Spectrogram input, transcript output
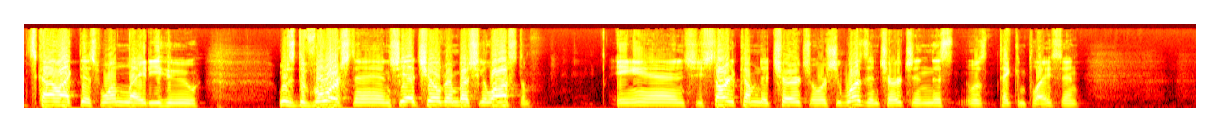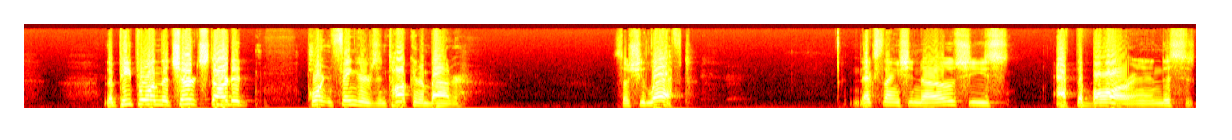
It's kind of like this one lady who was divorced and she had children, but she lost them. And she started coming to church, or she was in church, and this was taking place. And the people in the church started pointing fingers and talking about her. So she left. Next thing she knows, she's at the bar, and this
